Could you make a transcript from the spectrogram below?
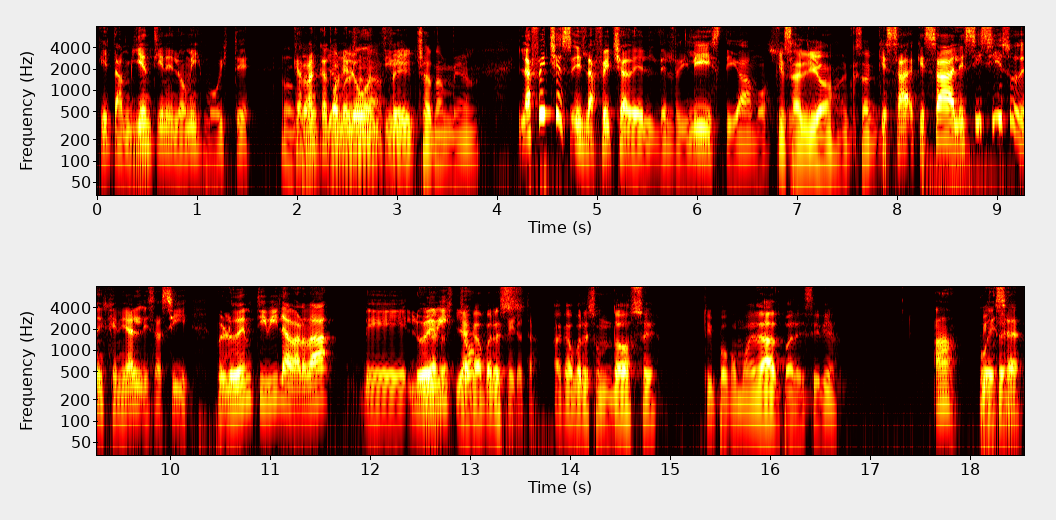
que también tienen lo mismo, ¿viste? Que arranca y con el logo MTV. fecha también. La fecha es, es la fecha del, del release, digamos. Que salió, exacto. que, sa- que sale. Sí, sí, eso en general es así. Pero lo de MTV, la verdad, eh, lo y he acá, visto. y acá aparece, acá aparece un 12, tipo como edad parecería. Ah, puede ¿Viste? ser.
